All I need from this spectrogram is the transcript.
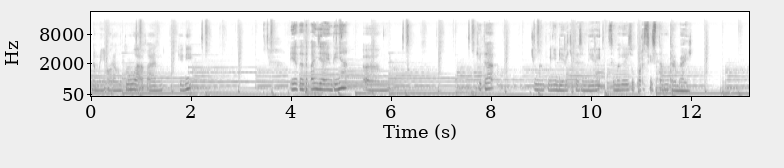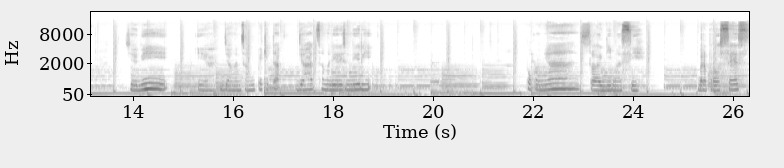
namanya orang tua kan. Jadi ya tetap aja. Intinya um, kita cuman punya diri kita sendiri sebagai support system terbaik. Jadi ya jangan sampai kita jahat sama diri sendiri. Pokoknya selagi masih berproses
